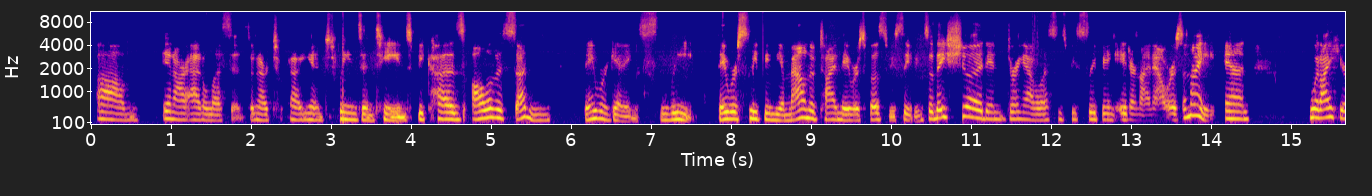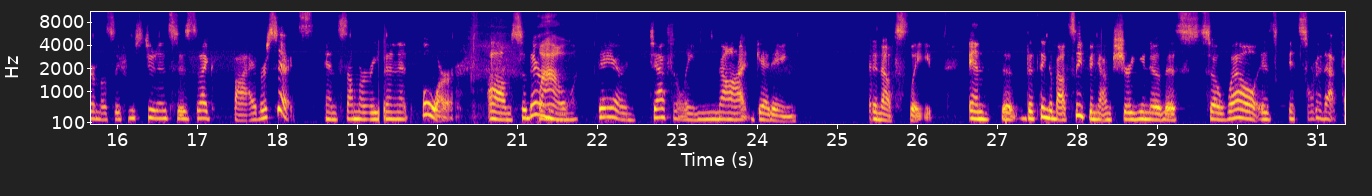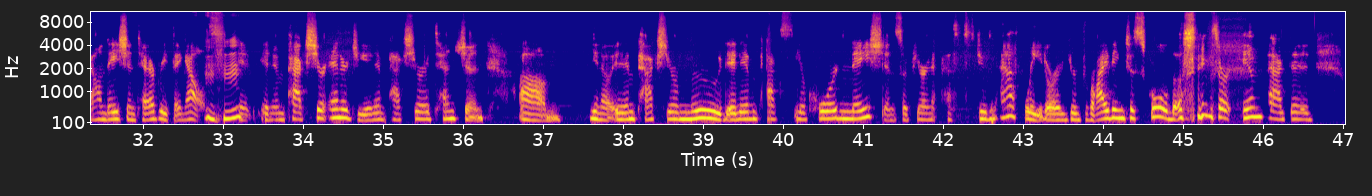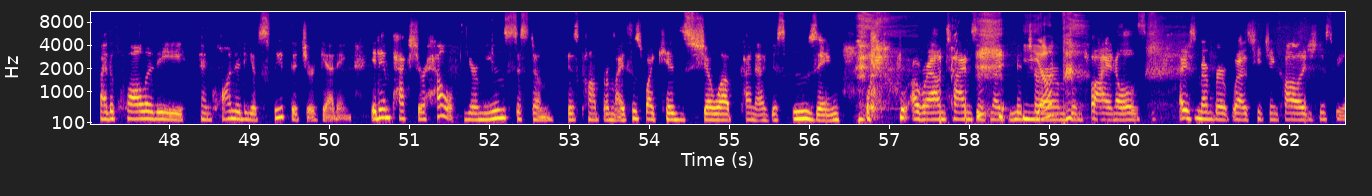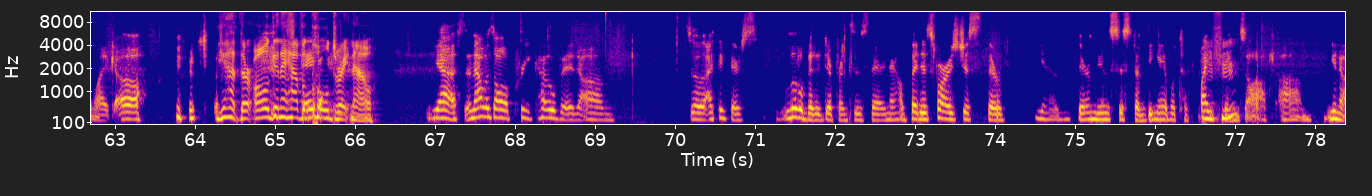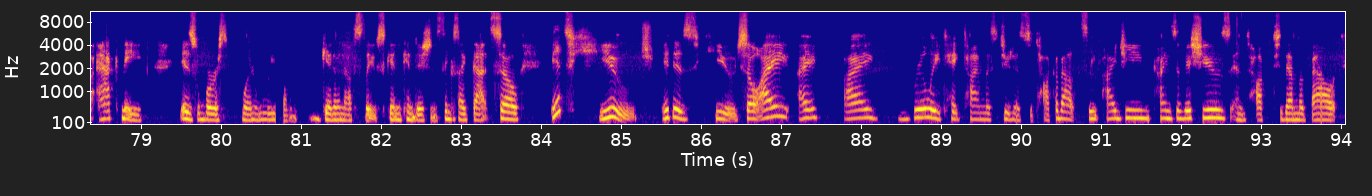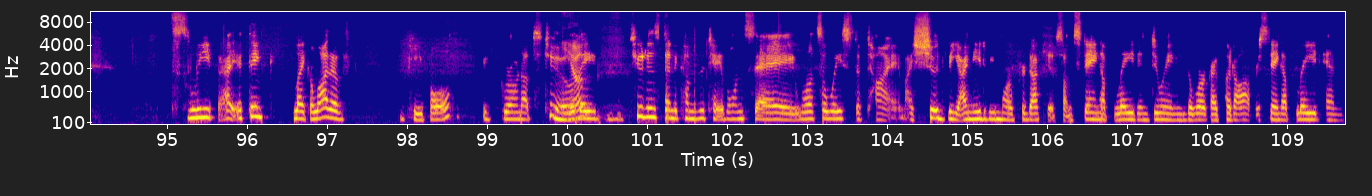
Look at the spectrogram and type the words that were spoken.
um, in our adolescents and our t- uh, you know, tweens and teens because all of a sudden they were getting sleep. They were sleeping the amount of time they were supposed to be sleeping. So they should, in during adolescence, be sleeping eight or nine hours a night. And what I hear mostly from students is like five or six, and some are even at four. Um, so they're Wow. they are definitely not getting enough sleep. And the the thing about sleeping, I'm sure you know this so well, is it's sort of that foundation to everything else. Mhm. It, it impacts your energy, it impacts your attention. Um, you know, it impacts your mood, it impacts your coordination. So if you're an, a student athlete or you're driving to school, those things are impacted by the quality and quantity of sleep that you're getting. It impacts your health. Your immune system is compromised. This is why kids show up kind of just oozing around times of like midterms and finals. I just remember when I was teaching college, just being like, oh, Yeah, they're all going to have a cold right now. Yes, and that was all pre-COVID. Um, so I think there's a little bit of differences there now. But as far as just their, you know, their immune system being able to fight Mhm. things off, um, you know, acne is worse when we don't get enough sleep, skin conditions, things like that. So it's huge. It is huge. So I, I, I really take time with students to talk about sleep hygiene kinds of issues and talk to them about sleep. I I think, like a lot of people, grown-ups too Yep. they students tend to come to the table and say well it's a waste of time. I should be i need to be more productive so i'm staying up late and doing the work i put off or staying up late and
